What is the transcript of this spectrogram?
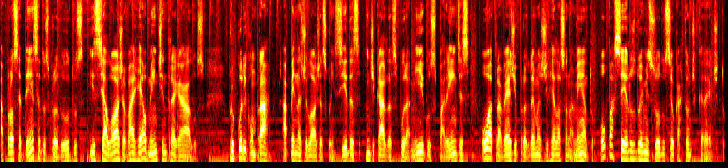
a procedência dos produtos e se a loja vai realmente entregá-los. Procure comprar apenas de lojas conhecidas, indicadas por amigos, parentes ou através de programas de relacionamento ou parceiros do emissor do seu cartão de crédito.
